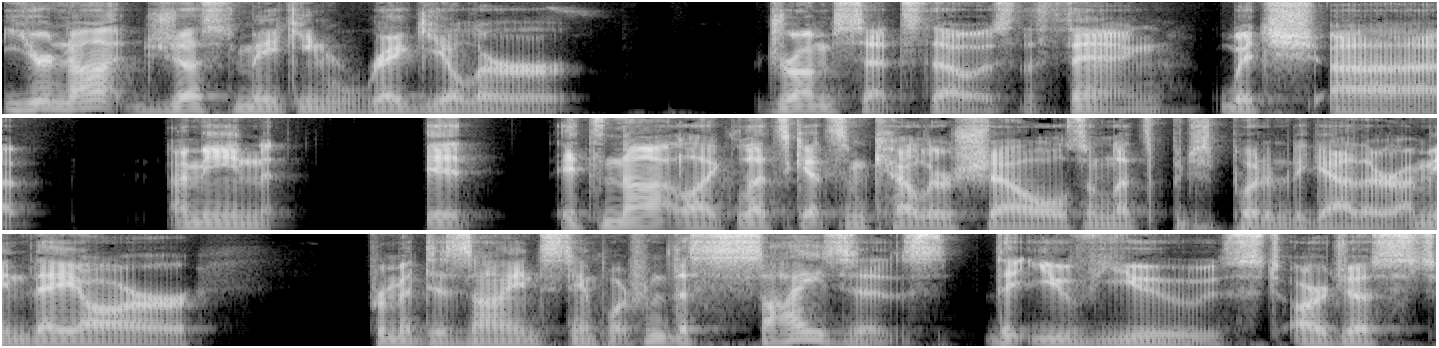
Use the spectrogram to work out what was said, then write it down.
you're not just making regular drum sets, though, is the thing. Which, uh, I mean, it it's not like let's get some Keller shells and let's just put them together. I mean, they are from a design standpoint, from the sizes that you've used are just.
